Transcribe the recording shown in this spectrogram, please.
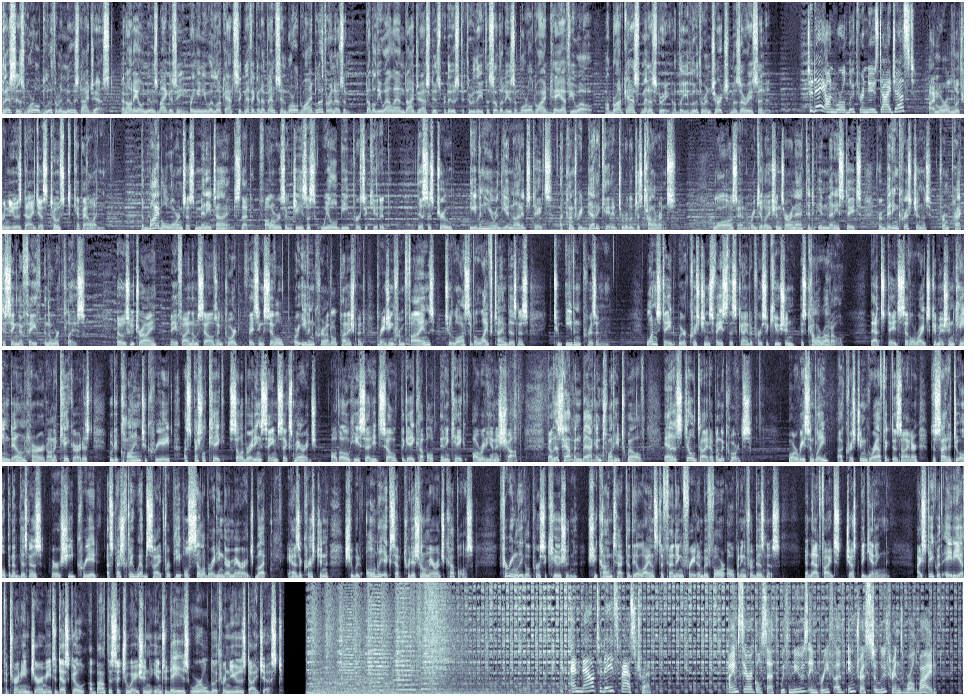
This is World Lutheran News Digest, an audio news magazine bringing you a look at significant events in worldwide Lutheranism. WLN Digest is produced through the facilities of Worldwide KFUO, a broadcast ministry of the Lutheran Church Missouri Synod. Today on World Lutheran News Digest, I'm World Lutheran News Digest host Kip Allen. The Bible warns us many times that followers of Jesus will be persecuted. This is true even here in the United States, a country dedicated to religious tolerance. Laws and regulations are enacted in many states forbidding Christians from practicing their faith in the workplace. Those who try may find themselves in court facing civil or even criminal punishment, ranging from fines to loss of a lifetime business to even prison. One state where Christians face this kind of persecution is Colorado. That state's Civil Rights Commission came down hard on a cake artist who declined to create a special cake celebrating same sex marriage, although he said he'd sell the gay couple any cake already in his shop. Now, this happened back in 2012 and is still tied up in the courts. More recently, a Christian graphic designer decided to open a business where she'd create a specialty website for people celebrating their marriage, but as a Christian, she would only accept traditional marriage couples. Fearing legal persecution, she contacted the Alliance Defending Freedom before opening for business. And that fight's just beginning. I speak with ADF attorney Jeremy Tedesco about the situation in today's World Lutheran News Digest. And now today's Fast Track. I'm Sarah Golseth with news in brief of interest to Lutherans worldwide.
